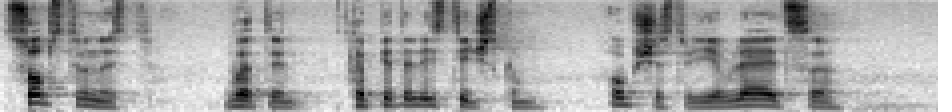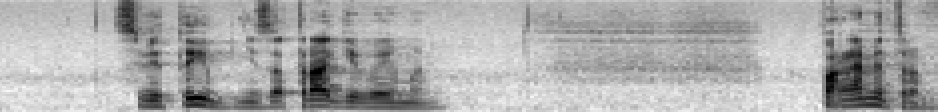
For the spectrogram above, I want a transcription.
Собственность в этом капиталистическом обществе является святым, незатрагиваемым параметром,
